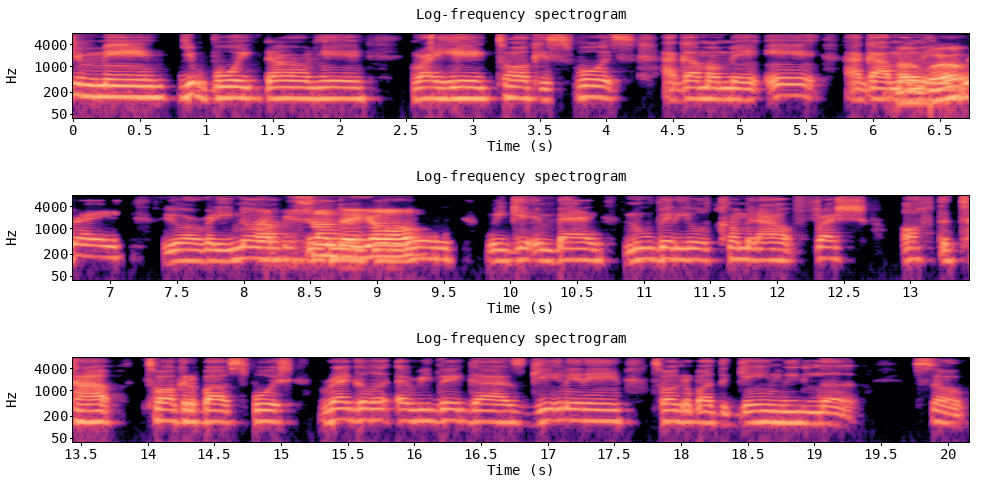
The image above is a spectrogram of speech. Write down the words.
your man, your boy Dom here, right here talking sports. I got my man Ant, I got my Bro, man bro. Ray. You already know. Happy Sunday, y'all. We getting back. New videos coming out fresh off the top, talking about sports, regular everyday guys, getting it in, talking about the game we love. So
